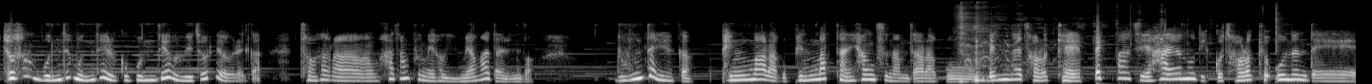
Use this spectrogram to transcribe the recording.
저 사람 뭔데 뭔데 이러고 뭔데요? 왜 저래요? 그러니까 저 사람 화장품에서 유명하다 이러는 거 누군데? 그러니까 백마라고 백마탄 향수 남자라고 맨날 저렇게 백바지에 하얀 옷 입고 저렇게 오는데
